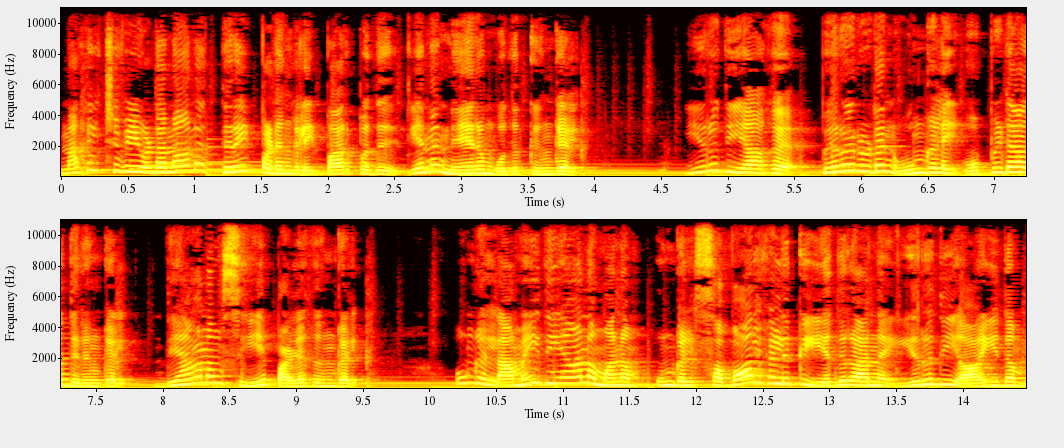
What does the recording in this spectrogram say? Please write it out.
நகைச்சுவையுடனான திரைப்படங்களை பார்ப்பது என நேரம் ஒதுக்குங்கள். இறுதியாக பிறருடன் உங்களை ஒப்பிடாதிருங்கள் தியானம் செய்ய பழகுங்கள். உங்கள் அமைதியான மனம் உங்கள் சவால்களுக்கு எதிரான இறுதி ஆயுதம்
